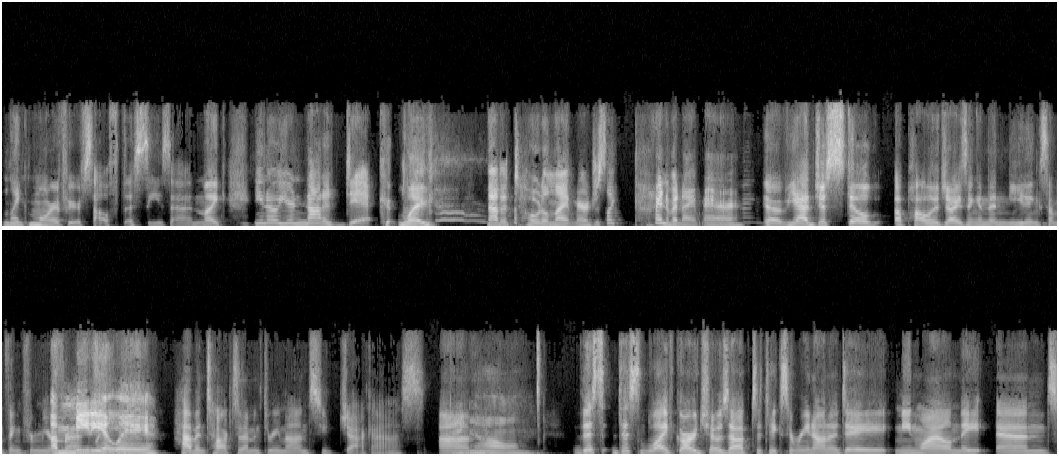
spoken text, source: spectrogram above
like more of yourself this season. Like, you know, you're not a dick. Like, Not a total nightmare, just like kind of a nightmare. kind of, yeah, just still apologizing and then needing something from your Immediately. haven't talked to them in three months, you jackass. I Um, know. this this lifeguard shows up to take Serena on a date. Meanwhile, Nate and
